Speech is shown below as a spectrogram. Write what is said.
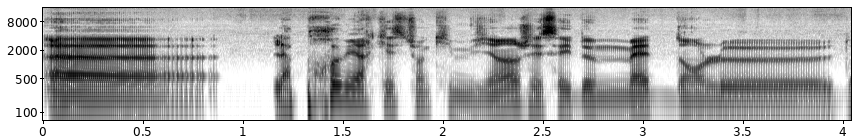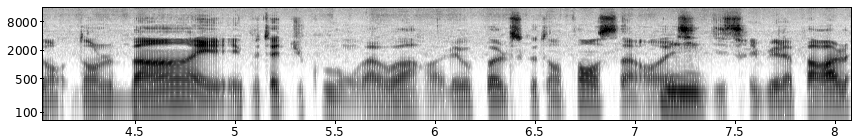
la première question qui me vient, j'essaye de me mettre dans le, dans, le bain, et, peut-être du coup, on va voir Léopold ce que tu en penses, hein, on va essayer de distribuer la parole.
